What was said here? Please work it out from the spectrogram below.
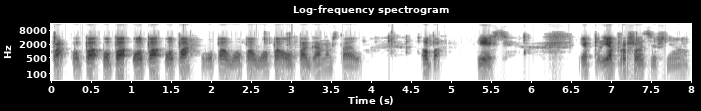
Опа, Опа, опа, опа, опа, опа, опа, опа, опа, ганом ставил. Опа, есть. Я, я прошел с.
